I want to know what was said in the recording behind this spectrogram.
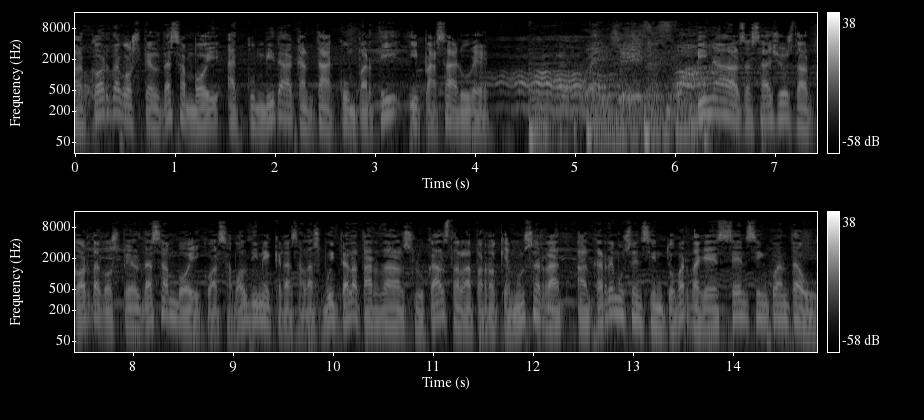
El cor de gospel de Sant Boi et convida a cantar, compartir i passar-ho bé. Vine als assajos del cor de gospel de Sant Boi qualsevol dimecres a les 8 de la tarda als locals de la parròquia Montserrat al carrer mossèn Cinto Verdaguer 151.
